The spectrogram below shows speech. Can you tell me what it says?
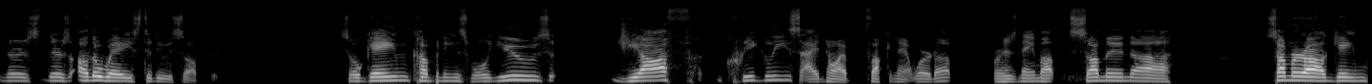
there's there's other ways to do something. So game companies will use Geoff Keighley's, I know I'm fucking that word up or his name up, summon uh Summer uh, Game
